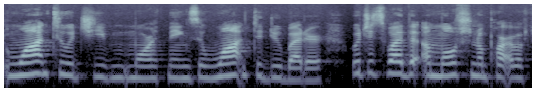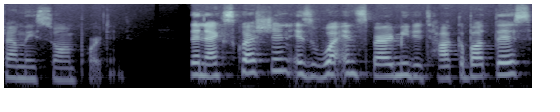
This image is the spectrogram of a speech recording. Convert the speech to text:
want to achieve more things and want to do better, which is why the emotional part of a family is so important. The next question is what inspired me to talk about this?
